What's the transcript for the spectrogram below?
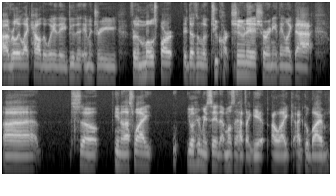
I really like how the way they do the imagery. For the most part it doesn't look too cartoonish or anything like that. Uh, so you know that's why you'll hear me say that most of the hats I get I like I'd go buy them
